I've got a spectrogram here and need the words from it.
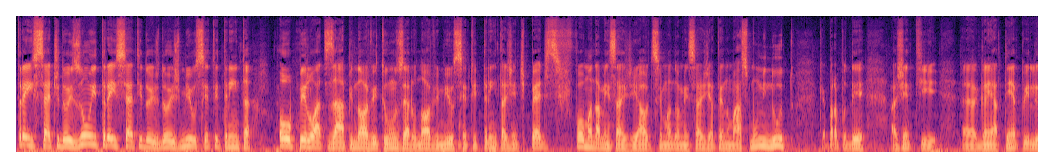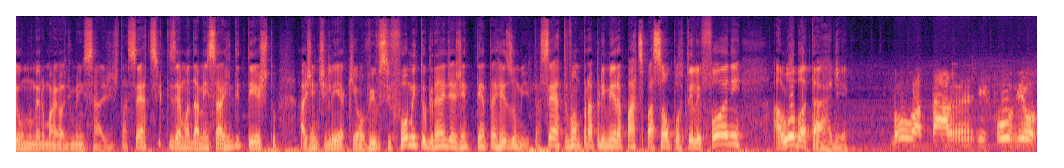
3721 e 3722 1130 ou pelo WhatsApp 98109 1130. A gente pede, se for mandar mensagem de áudio, você manda uma mensagem de até no máximo um minuto, que é para poder a gente uh, ganhar tempo e ler um número maior de mensagens, tá certo? Se quiser mandar mensagem de texto, a gente lê aqui ao vivo. Se for muito grande, a gente tenta resumir, tá certo? Vamos para a primeira participação por telefone. Alô, boa tarde. Boa tarde, Fúvio.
